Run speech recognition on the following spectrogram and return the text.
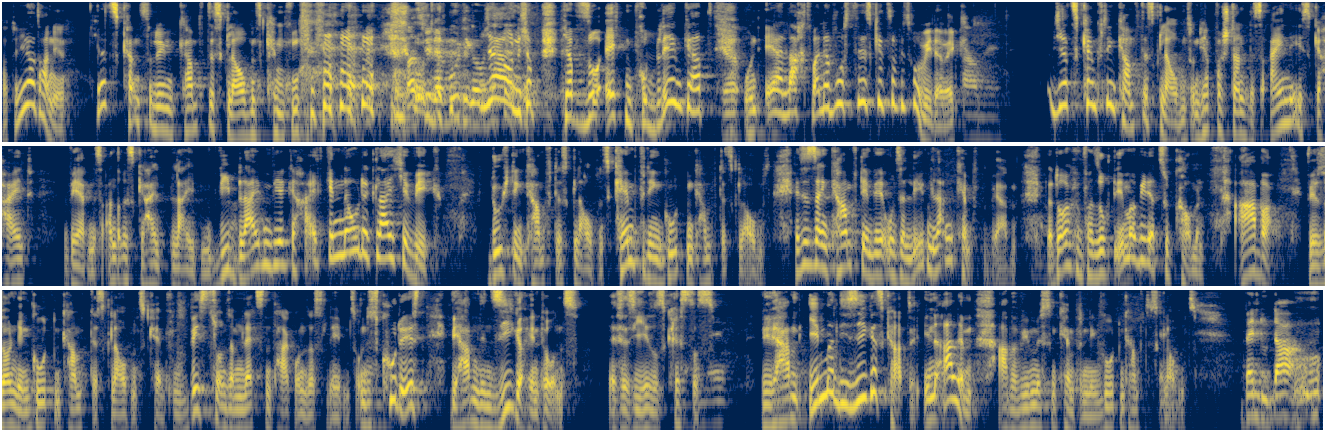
Sagte, ja Daniel, jetzt kannst du den Kampf des Glaubens kämpfen. Was für eine Ermutigung. ja, und ich habe ich hab so echt ein Problem gehabt. Ja. Und er lacht, weil er wusste, es geht sowieso wieder weg. Amen. Jetzt kämpft den Kampf des Glaubens. Und ich habe verstanden, das eine ist geheilt werden, das andere ist geheilt bleiben. Wie bleiben wir geheilt? Genau der gleiche Weg durch den Kampf des Glaubens. Kämpfe den guten Kampf des Glaubens. Es ist ein Kampf, den wir unser Leben lang kämpfen werden. Der Teufel versucht immer wieder zu kommen. Aber wir sollen den guten Kampf des Glaubens kämpfen, bis zu unserem letzten Tag unseres Lebens. Und das Coole ist, wir haben den Sieger hinter uns. Es ist Jesus Christus. Wir haben immer die Siegeskarte in allem. Aber wir müssen kämpfen, den guten Kampf des Glaubens. Wenn du da,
